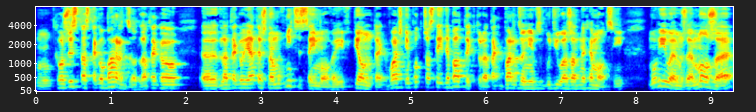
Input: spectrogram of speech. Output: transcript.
Mm, korzysta z tego bardzo, dlatego, y, dlatego ja też na mównicy sejmowej w piątek, właśnie podczas tej debaty, która tak bardzo nie wzbudziła żadnych emocji, mówiłem, że może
